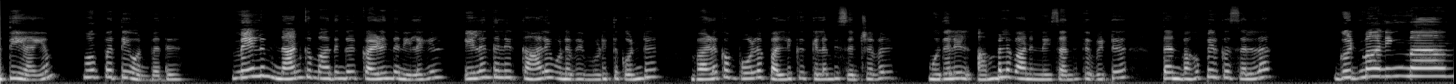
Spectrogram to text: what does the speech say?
அத்தியாயம் முப்பத்தி ஒன்பது மேலும் நான்கு மாதங்கள் கழிந்த நிலையில் இளந்தளிர் காலை உணவை முடித்துக்கொண்டு வழக்கம் போல பள்ளிக்கு கிளம்பி சென்றவள் முதலில் அம்பலவாணனை சந்தித்துவிட்டு தன் வகுப்பிற்கு செல்ல குட் மார்னிங் மேம்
